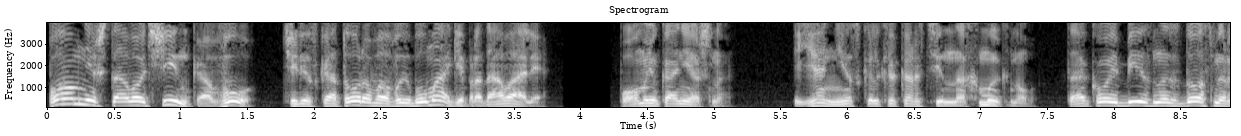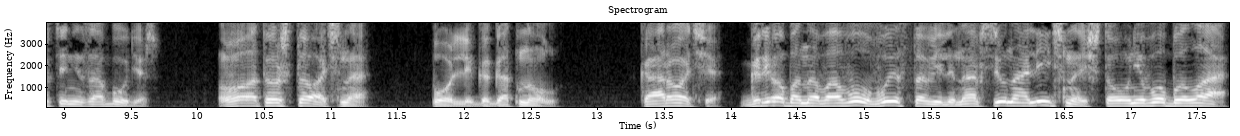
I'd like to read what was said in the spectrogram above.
«Помнишь того Чинка, Ву, через которого вы бумаги продавали?» «Помню, конечно». Я несколько картин нахмыкнул. «Такой бизнес до смерти не забудешь». «Вот уж точно!» Полли гоготнул. Короче, гребаного Вову выставили на всю наличность, что у него была.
